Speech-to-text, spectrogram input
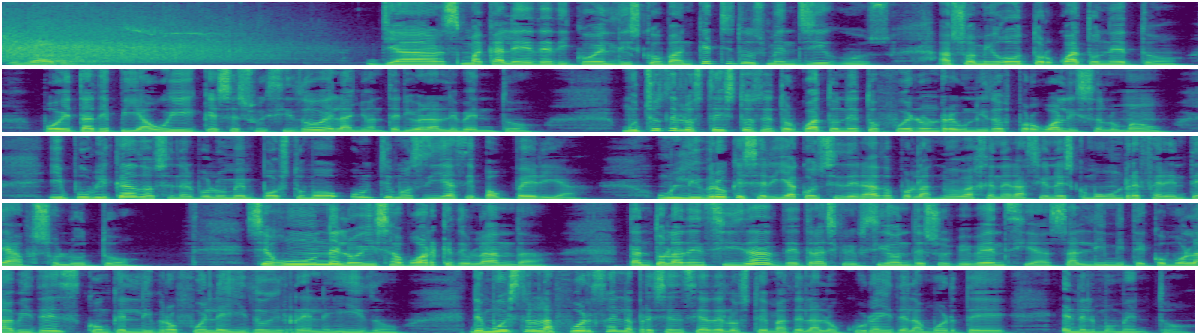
Obrigado. Jars Macalé dedicó el disco Banquete dos Mendigos a su amigo Torcuato Neto, poeta de Piauí que se suicidó el año anterior al evento. Muchos de los textos de Torcuato Neto fueron reunidos por Wally Salomón y publicados en el volumen póstumo Últimos días de Pauperia, un libro que sería considerado por las nuevas generaciones como un referente absoluto. Según Eloísa Buarque de Holanda, tanto la densidad de transcripción de sus vivencias al límite como la avidez con que el libro fue leído y releído demuestran la fuerza y la presencia de los temas de la locura y de la muerte en el momento.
